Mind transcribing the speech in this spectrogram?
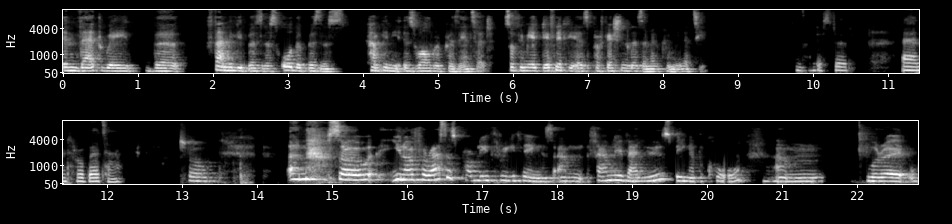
in that way, the family business or the business company is well represented. So for me, it definitely is professionalism and community. Understood. And Roberta. Sure. Um, so, you know, for us, it's probably three things um, family values being at the core. Mm-hmm. Um, we're a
